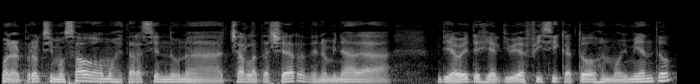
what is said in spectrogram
Bueno, el próximo sábado vamos a estar haciendo una charla taller denominada Diabetes y Actividad Física, todos en movimiento.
